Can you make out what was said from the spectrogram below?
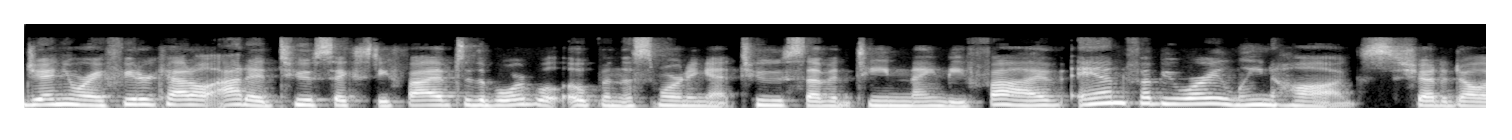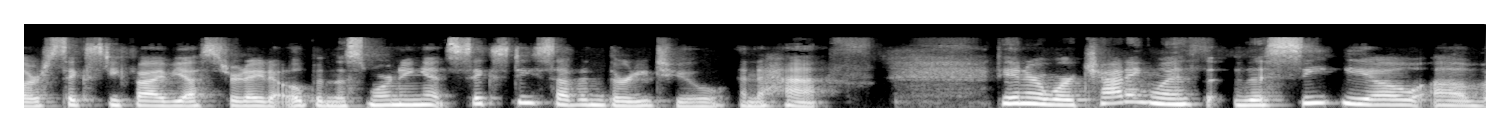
January feeder cattle added 265 to the board will open this morning at 217.95 and February lean hogs shed $1.65 yesterday to open this morning at 67.32 and a half. Tanner, we're chatting with the CEO of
